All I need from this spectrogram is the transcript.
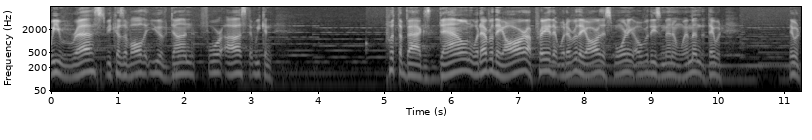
we rest because of all that you have done for us, that we can put the bags down, whatever they are. I pray that whatever they are this morning over these men and women, that they would, they would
